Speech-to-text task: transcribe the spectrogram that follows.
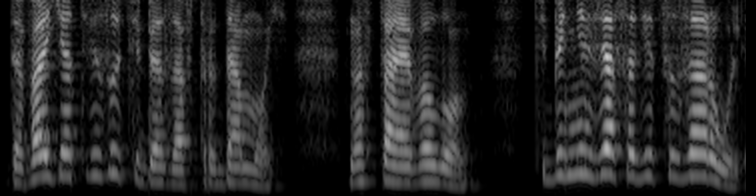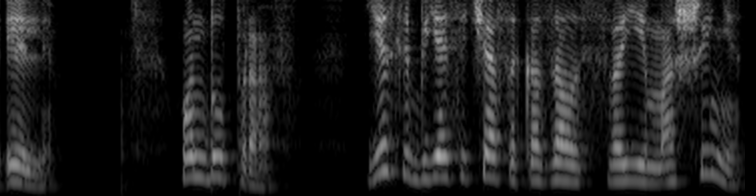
«Давай я отвезу тебя завтра домой», – настаивал он. «Тебе нельзя садиться за руль, Элли». Он был прав. Если бы я сейчас оказалась в своей машине,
